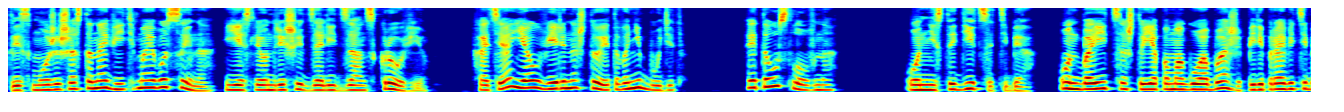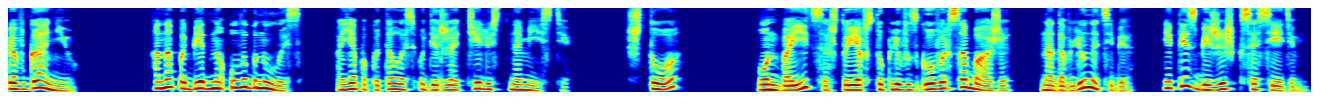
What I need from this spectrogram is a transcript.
Ты сможешь остановить моего сына, если он решит залить Занс кровью. Хотя я уверена, что этого не будет. Это условно. Он не стыдится тебя. Он боится, что я помогу Абаже переправить тебя в Ганию. Она победно улыбнулась, а я попыталась удержать челюсть на месте. Что? Он боится, что я вступлю в сговор с Абаже, надавлю на тебя, и ты сбежишь к соседям.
